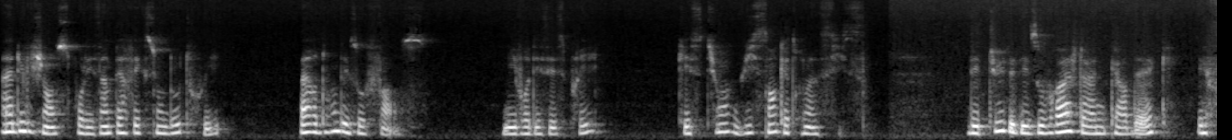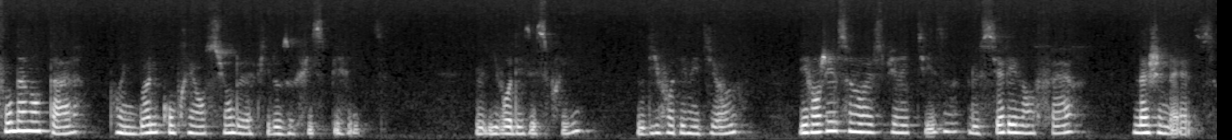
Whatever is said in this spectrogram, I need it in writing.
indulgence pour les imperfections d'autrui, pardon des offenses. Livre des esprits, question 886. L'étude des ouvrages d'Alan Kardec est fondamentale pour une bonne compréhension de la philosophie spirite. Le livre des esprits, le livre des médiums, l'évangile selon le spiritisme, le ciel et l'enfer, la Genèse.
